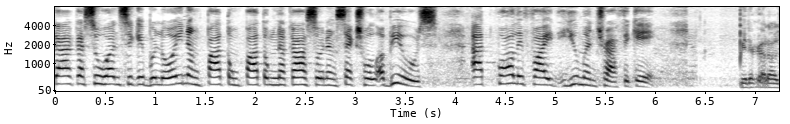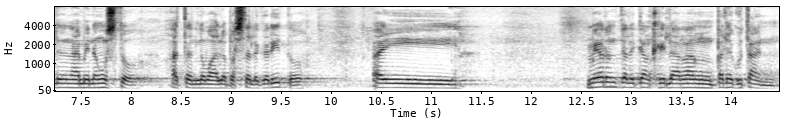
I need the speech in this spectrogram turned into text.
Kakasuhan si Kibuloy ng patong-patong na kaso ng sexual abuse at qualified human trafficking. pinag-aralan namin ng gusto at ang lumalabas talaga rito ay meron talagang kailangang panagutan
